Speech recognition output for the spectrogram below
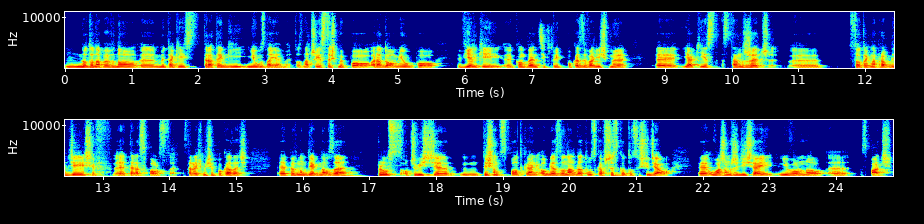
no to na pewno my takiej strategii nie uznajemy. To znaczy, jesteśmy po Radomiu, po wielkiej konwencji, w której pokazywaliśmy E, jaki jest stan rzeczy, co tak naprawdę dzieje się teraz w Polsce. Staraliśmy się pokazać pewną diagnozę, plus oczywiście mm, tysiąc spotkań, objazd Donalda Tuska, wszystko to, co się działo. Uważam, że dzisiaj nie wolno spać,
